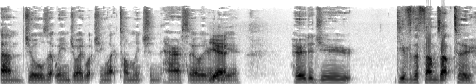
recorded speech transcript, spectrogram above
um, duels that we enjoyed watching, like Tom Lynch and Harris earlier Yeah. in the year. Who did you give the thumbs up to?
